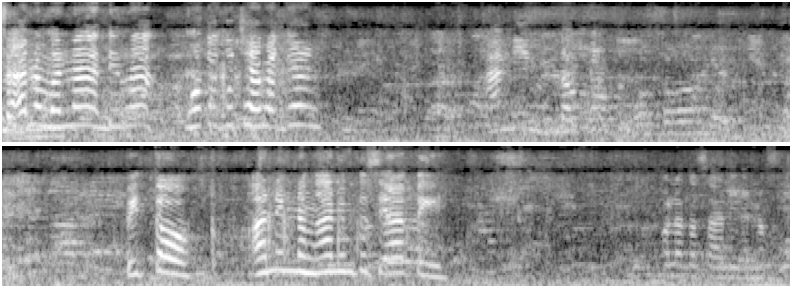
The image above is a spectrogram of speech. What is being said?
Sa ano man na, di ba? Kuha ka kutsara ka. Anim, daw ito. Pito. Anim ng anim kasi ate. Wala kasali anak ko.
